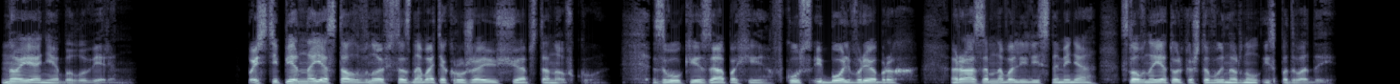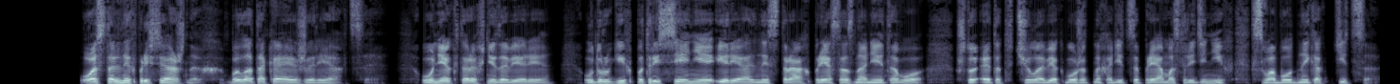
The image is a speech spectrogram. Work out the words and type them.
Но я не был уверен. Постепенно я стал вновь сознавать окружающую обстановку. Звуки, запахи, вкус и боль в ребрах разом навалились на меня, словно я только что вынырнул из-под воды. У остальных присяжных была такая же реакция. У некоторых недоверие, у других потрясение и реальный страх при осознании того, что этот человек может находиться прямо среди них, свободный как птица.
